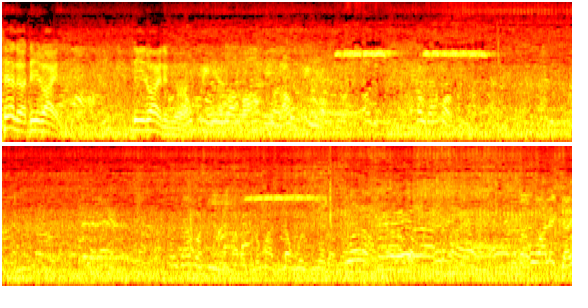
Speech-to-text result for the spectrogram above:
ဆဲလေတေးလိုက်တေးလိုက်လို့ပြောပြီးတော့ကောင်းပြီးလောင်းပြီးဟုတ်တယ်ဟုတ်တယ် မို့ဟုတ်တယ်မို့ဒီမှာတော့လုံးဝဒီလောက်ဝယ်ပြီးနေတယ်ဂျိုင်း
